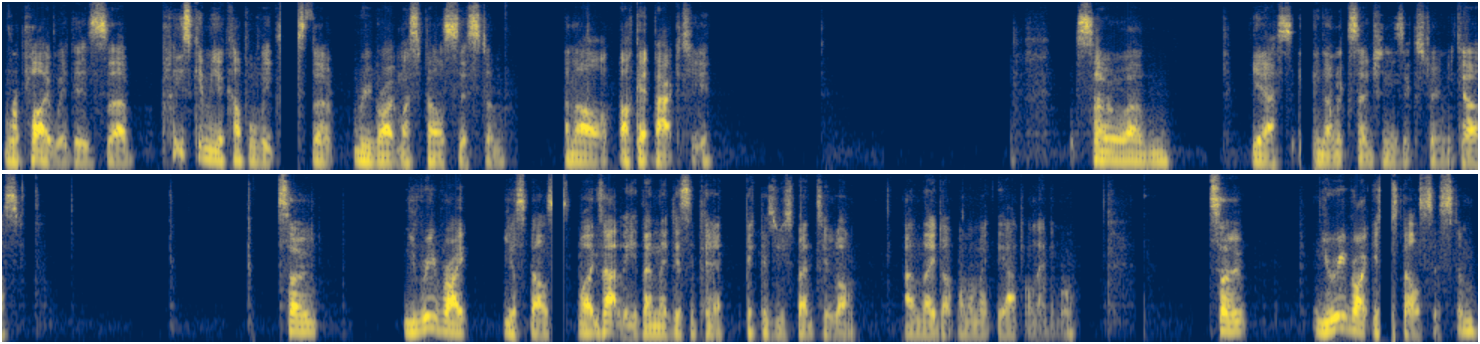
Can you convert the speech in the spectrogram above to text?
reply with is, uh, please give me a couple weeks to rewrite my spell system, and I'll I'll get back to you. So um, yes, enum extension is extremely cursed. So you rewrite your spells. Well, exactly. Then they disappear because you spent too long and they don't want to make the add-on anymore. So you rewrite your spell system,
